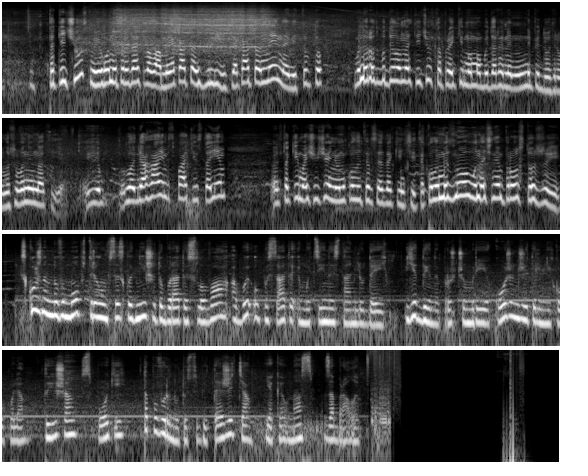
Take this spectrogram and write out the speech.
таке чувство, його не передати словами. Яка то злість, яка то ненависть. Тобто вони розбудили в нас ті чувства, про які ми, мабуть, навіть не, підозрювали, що вони в нас є. І лягаємо спати встаємо з таким відчуттям, ну коли це все закінчиться, коли ми знову почнемо просто жити. З кожним новим обстрілом все складніше добирати слова, аби описати емоційний стан людей. Єдине, про що мріє кожен житель Нікополя тиша, спокій та повернути собі те життя, яке у нас забрали.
